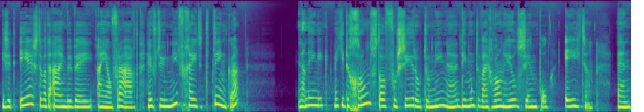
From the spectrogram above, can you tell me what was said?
Is het eerste wat de ANWB aan jou vraagt: Heeft u niet vergeten te tinken? En dan denk ik, weet je, de grondstof voor serotonine, die moeten wij gewoon heel simpel eten. En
